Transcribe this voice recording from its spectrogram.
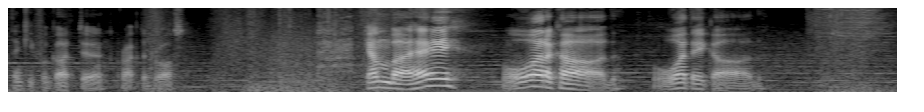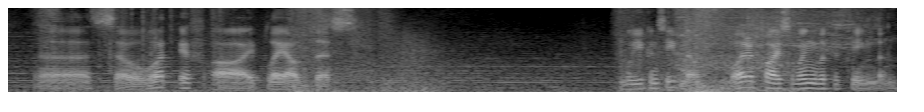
I think he forgot to crack the draws. Kemba, hey? What a card. What a card. Uh, so what if I play out this? Will you concede? No. What if I swing with the team then?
